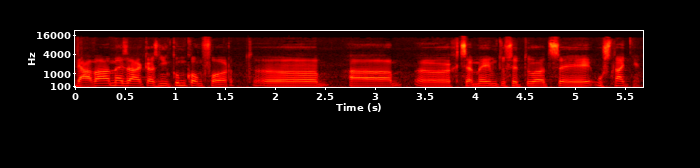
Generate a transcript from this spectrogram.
dáváme zákazníkům komfort eh, a eh, chceme jim tu situaci usnadnit.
